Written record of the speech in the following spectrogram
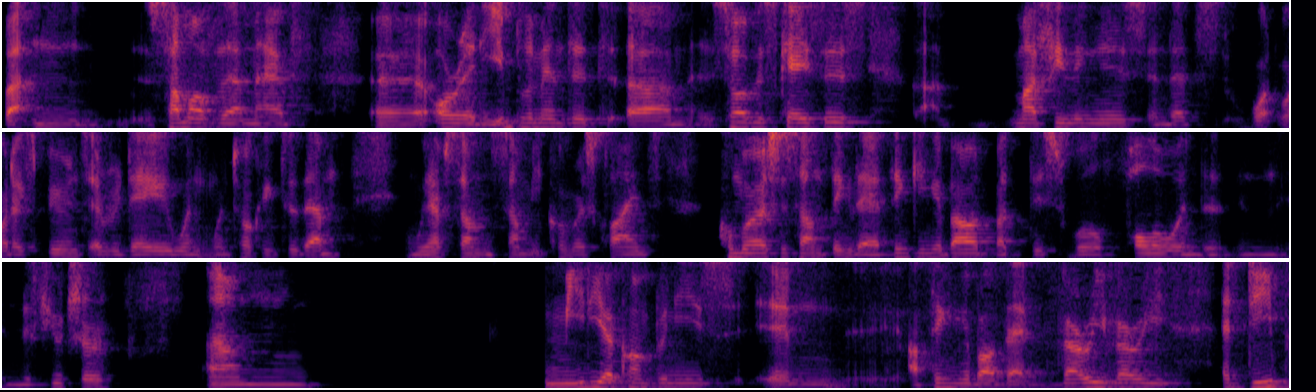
but some of them have uh, already implemented um, service cases. My feeling is and that's what what I experience every day when when talking to them we have some some e-commerce clients. Commerce is something they're thinking about but this will follow in the in, in the future. Um, media companies are thinking about that very, very uh, deep,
